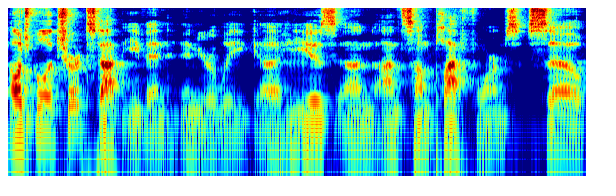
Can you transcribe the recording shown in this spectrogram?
eligible at shortstop even in your league. Uh, he mm-hmm. is on on some platforms, so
